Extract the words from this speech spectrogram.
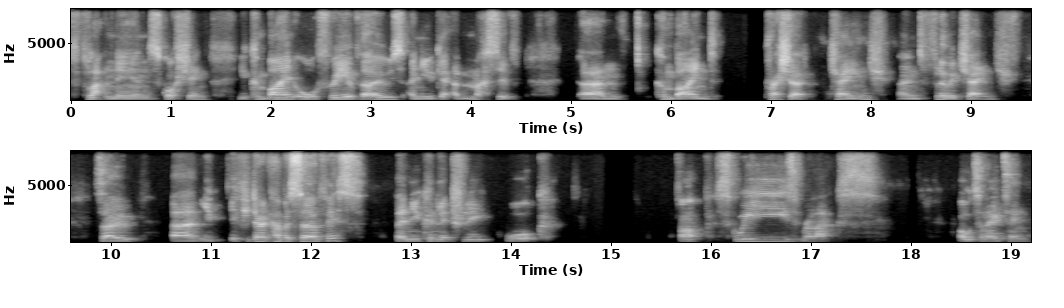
flattening and squashing. You combine all three of those and you get a massive um, combined pressure change and fluid change. So um, you, if you don't have a surface, then you can literally walk up, squeeze, relax, alternating.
